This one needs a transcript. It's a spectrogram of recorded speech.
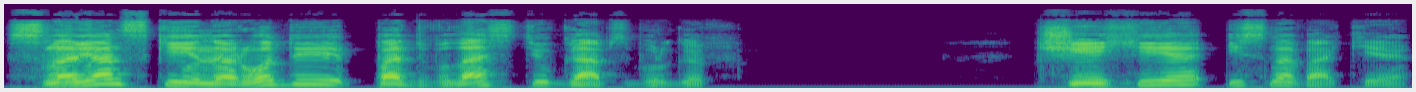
Славянские народы под властью Габсбургов. Чехия и Словакия.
